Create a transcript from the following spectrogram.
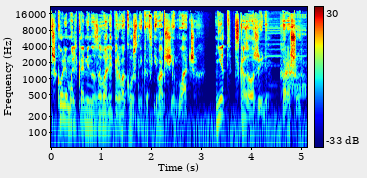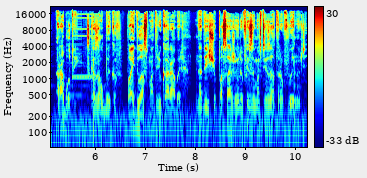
В школе мальками называли первокурсников и вообще младших. «Нет», — сказал Жилин. «Хорошо, работай», — сказал Быков. «Пойду осмотрю корабль. Надо еще пассажиров из амортизаторов вынуть».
